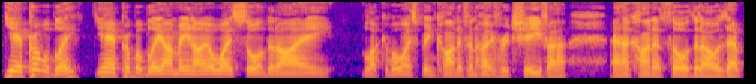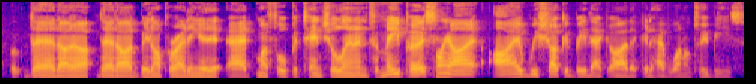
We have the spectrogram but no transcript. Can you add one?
Yeah, probably. Yeah, probably. I mean, I always thought that I, like, I've always been kind of an overachiever, and I kind of thought that I was that I that I'd been operating at, at my full potential. And for me personally, I I wish I could be that guy that could have one or two beers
